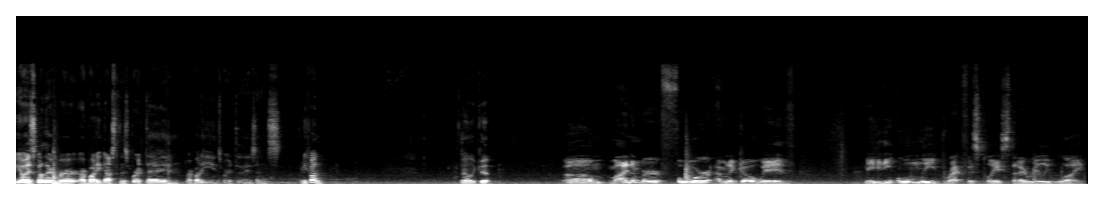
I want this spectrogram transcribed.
we always go there for our buddy Dustin's birthday and our buddy Ian's birthdays, and it's pretty fun. I like it. Um, my number four, I'm gonna go with maybe the only breakfast place that I really like.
